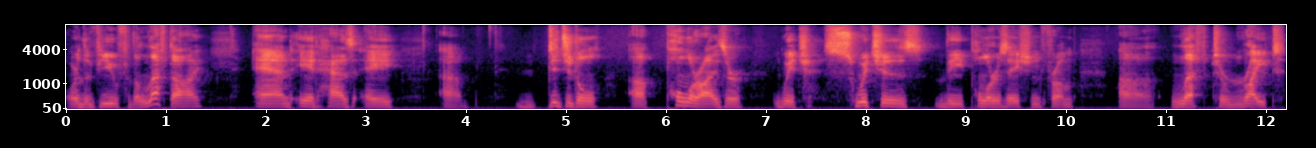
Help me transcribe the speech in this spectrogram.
or the view for the left eye and it has a uh, digital uh, polarizer which switches the polarization from uh, left to right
